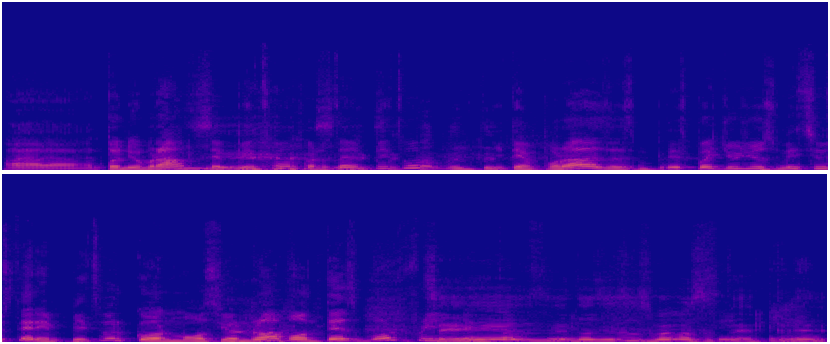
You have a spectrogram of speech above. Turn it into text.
a Antonio Brown de Pittsburgh cuando estaba en Pittsburgh. Y temporadas después, Julius Smith Schuster en Pittsburgh conmocionó a Montes Wolfrey. Sí, entonces, esos juegos entre,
